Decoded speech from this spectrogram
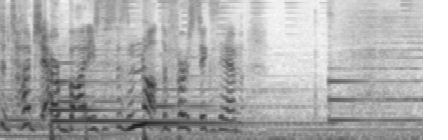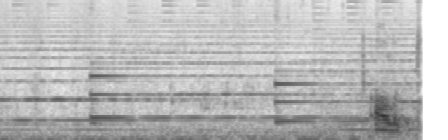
to touch our bodies. This is not the first exam. All of it.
